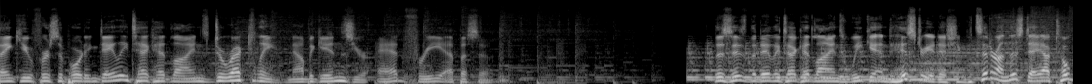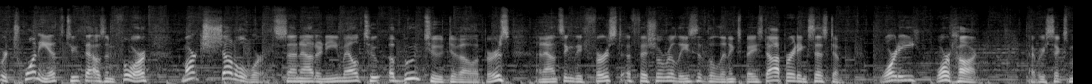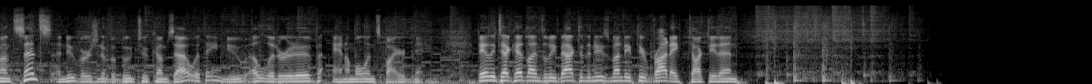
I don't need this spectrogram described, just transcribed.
Thank you for supporting Daily Tech Headlines directly. Now begins your ad free episode. This is the Daily Tech Headlines Weekend History Edition. Consider on this day, October 20th, 2004, Mark Shuttleworth sent out an email to Ubuntu developers announcing the first official release of the Linux based operating system, Warty Warthog. Every six months since, a new version of Ubuntu comes out with a new alliterative animal inspired name. Daily Tech Headlines will be back to the news Monday through Friday. Talk to you then.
